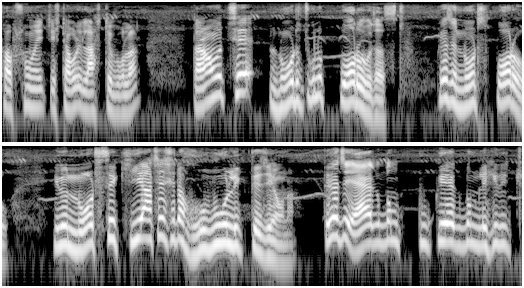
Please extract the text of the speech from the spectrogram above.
সবসময় চেষ্টা করি লাস্টে বলার। কারণ হচ্ছে নোটসগুলো পড়ো জাস্ট ঠিক আছে? নোটস পড়ো। কিন্তু নোটসে কী আছে সেটা হুবহু লিখতে যেও না। ঠিক আছে? একদম টুকে একদম লিখে দিচ্ছ,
